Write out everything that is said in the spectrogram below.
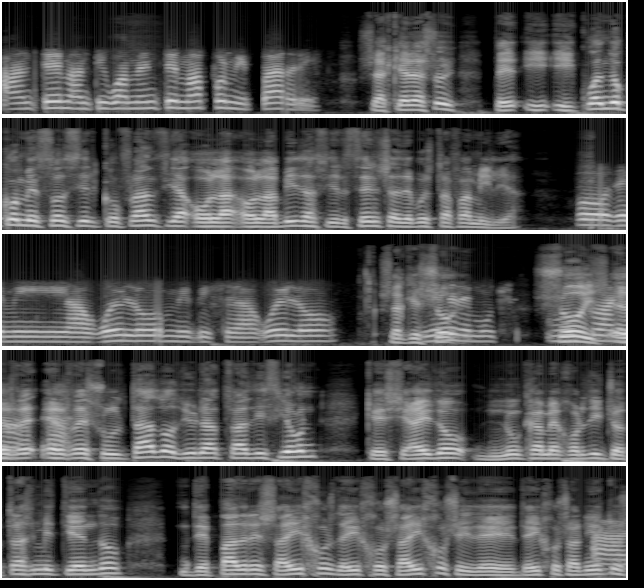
Antes, antiguamente, más por mi padre. O sea, que ahora soy... ¿Y, y cuándo comenzó el Circo Francia o la, o la vida circense de vuestra familia? O de mi abuelo, mi bisabuelo. O sea que sois el, el, resultado de una tradición que se ha ido, nunca mejor dicho, transmitiendo de padres a hijos, de hijos a hijos y de, hijos a nietos.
